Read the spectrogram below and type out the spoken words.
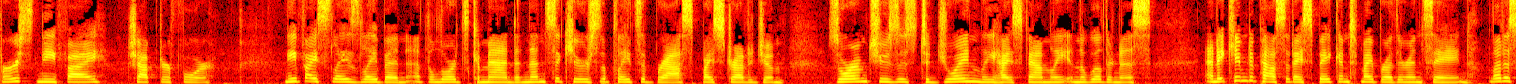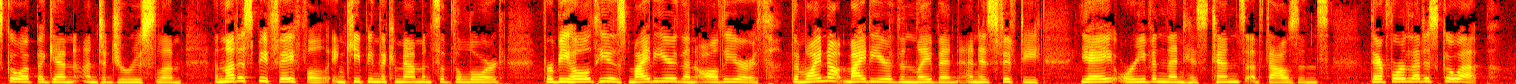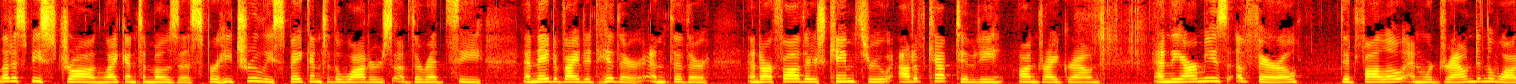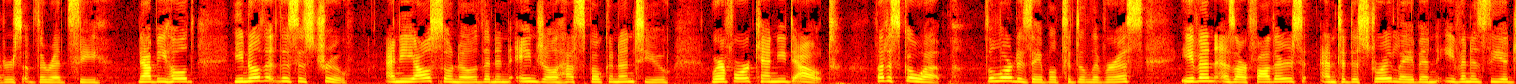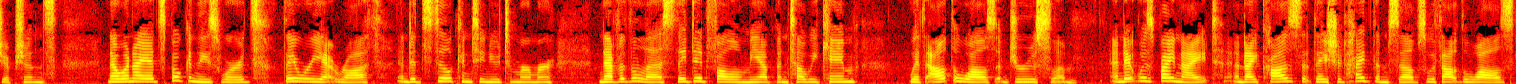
First Nephi chapter 4. Nephi slays Laban at the Lord's command and then secures the plates of brass by stratagem. Zoram chooses to join Lehi's family in the wilderness. And it came to pass that I spake unto my brethren, saying, Let us go up again unto Jerusalem, and let us be faithful in keeping the commandments of the Lord. For behold, he is mightier than all the earth. Then why not mightier than Laban and his fifty, yea, or even than his tens of thousands? Therefore let us go up. Let us be strong like unto Moses, for he truly spake unto the waters of the Red Sea, and they divided hither and thither. And our fathers came through out of captivity on dry ground. And the armies of Pharaoh did follow and were drowned in the waters of the Red Sea. Now behold, ye know that this is true, and ye also know that an angel hath spoken unto you. Wherefore can ye doubt? Let us go up. The Lord is able to deliver us, even as our fathers, and to destroy Laban, even as the Egyptians. Now, when I had spoken these words, they were yet wroth, and did still continue to murmur. Nevertheless, they did follow me up until we came without the walls of Jerusalem. And it was by night, and I caused that they should hide themselves without the walls.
